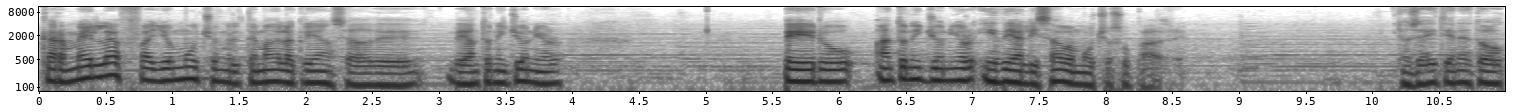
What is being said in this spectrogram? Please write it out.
Carmela falló mucho en el tema de la crianza de, de Anthony Jr., pero Anthony Jr. idealizaba mucho a su padre. Entonces ahí tienes dos,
